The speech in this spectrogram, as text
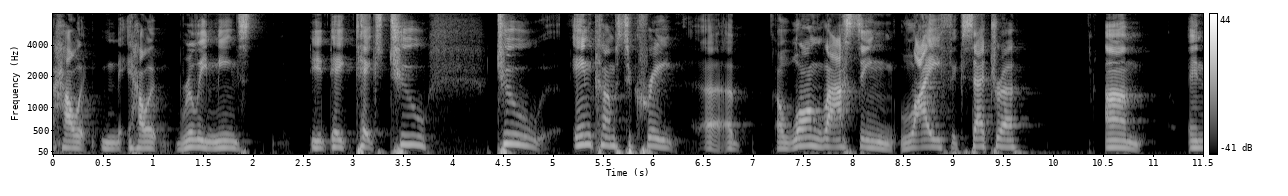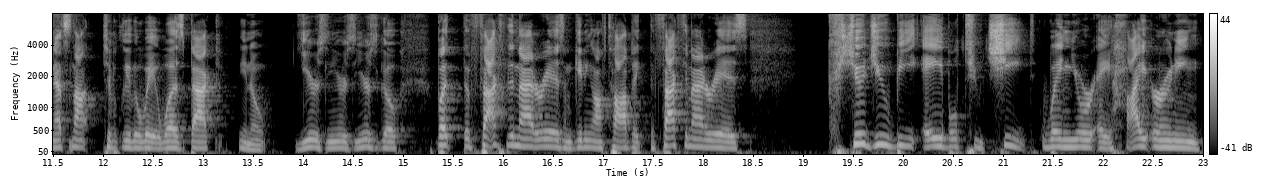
how it how it really means it, it takes two two incomes to create a, a, a long lasting life, etc. Um, and that's not typically the way it was back, you know, years and years and years ago. But the fact of the matter is, I'm getting off topic. The fact of the matter is, should you be able to cheat when you're a high earning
